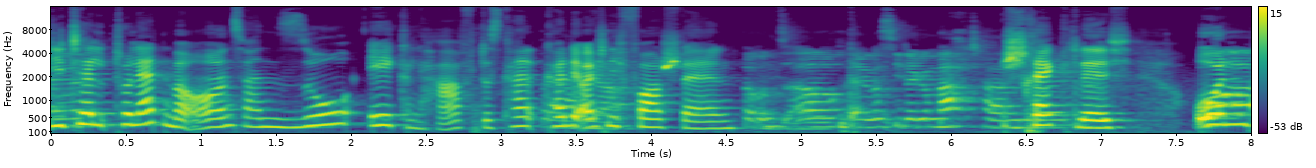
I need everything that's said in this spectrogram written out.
die Toiletten bei uns waren so ekelhaft. Das kann, könnt ihr euch nicht vorstellen. Bei uns auch, ey, was die da gemacht haben. Schrecklich. Und,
